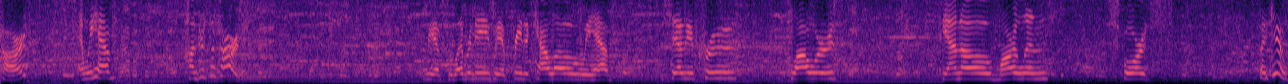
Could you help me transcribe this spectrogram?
card, and we have hundreds of cards. We have celebrities, we have Frida Kahlo, we have Celia Cruz, flowers, piano, Marlins, sports. Thank you.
